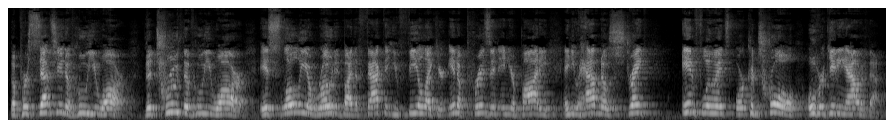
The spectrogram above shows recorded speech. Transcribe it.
the perception of who you are, the truth of who you are is slowly eroded by the fact that you feel like you're in a prison in your body and you have no strength, influence, or control over getting out of that.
